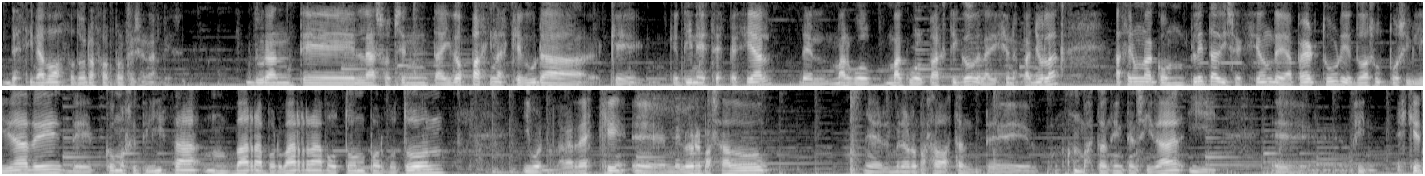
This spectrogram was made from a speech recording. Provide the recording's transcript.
destinado a fotógrafos profesionales. Durante las 82 páginas que dura, que, tiene este especial del Macworld, Práctico de la edición española, hacen una completa disección de Aperture y de todas sus posibilidades, de cómo se utiliza barra por barra, botón por botón. Y bueno, la verdad es que eh, me lo he repasado, eh, me lo he repasado bastante, con bastante intensidad y, eh, en fin, es que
